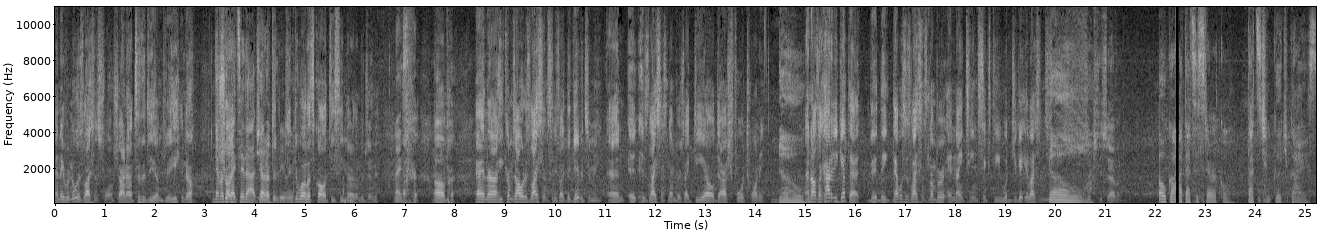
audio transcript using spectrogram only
and they renew his license for him. Shout out to the DMV. You know. Never Sure, thought I'd say that. you Shout know, out to the DMV. Well, let's call it DC, Maryland, Virginia. Nice. um, and uh, he comes out with his license, and he's like, they gave it to me, and it, his license number is like DL-420. No. And I was like, how did he get that? They, they, that was his license number in 1960. What did you get your license? No. 67. Oh God, that's hysterical. That's too good, you guys.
